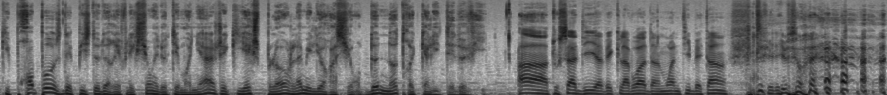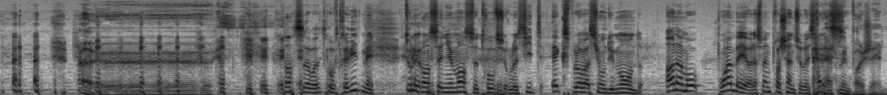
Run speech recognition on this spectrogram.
qui propose des pistes de réflexion et de témoignage et qui explore l'amélioration de notre qualité de vie. Ah, tout ça dit avec la voix d'un moine tibétain, Philippe. Euh. On se retrouve très vite, mais tous les renseignements se trouvent sur le site exploration du monde en un mot.be la semaine prochaine sur SIS. la semaine prochaine.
